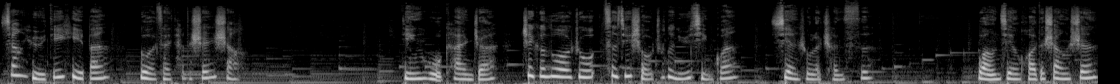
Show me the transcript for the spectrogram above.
像雨滴一般落在他的身上。丁武看着这个落入自己手中的女警官，陷入了沉思。王建华的上身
